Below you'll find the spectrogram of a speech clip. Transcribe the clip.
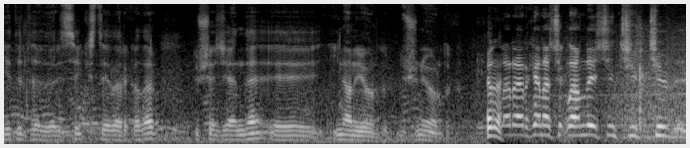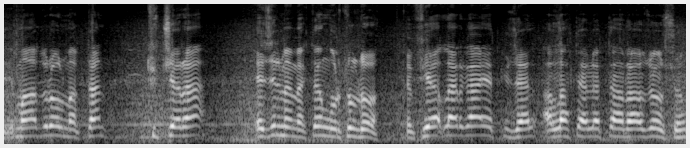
7 TL'leri 8 TL'lere kadar düşeceğine e, inanıyorduk, düşünüyorduk. Fiyatlar erken açıklandığı için çiftçi mağdur olmaktan, tüccara ezilmemekten kurtuldu. Fiyatlar gayet güzel. Allah devletten razı olsun.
